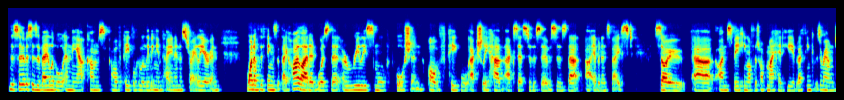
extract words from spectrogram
the services available and the outcomes of people who are living in pain in Australia. And one of the things that they highlighted was that a really small proportion of people actually have access to the services that are evidence based. So uh, I'm speaking off the top of my head here, but I think it was around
